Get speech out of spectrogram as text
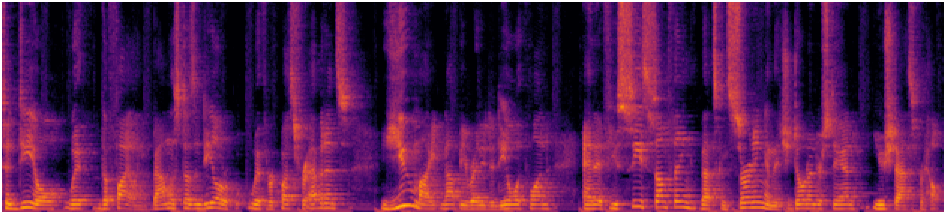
to deal with the filing. Boundless doesn't deal with requests for evidence. You might not be ready to deal with one. And if you see something that's concerning and that you don't understand, you should ask for help.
